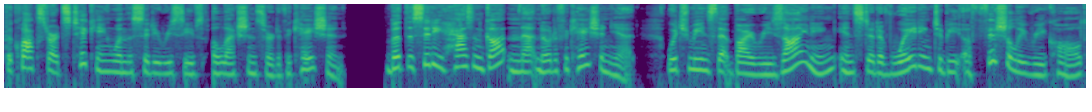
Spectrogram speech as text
The clock starts ticking when the city receives election certification. But the city hasn't gotten that notification yet, which means that by resigning instead of waiting to be officially recalled,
